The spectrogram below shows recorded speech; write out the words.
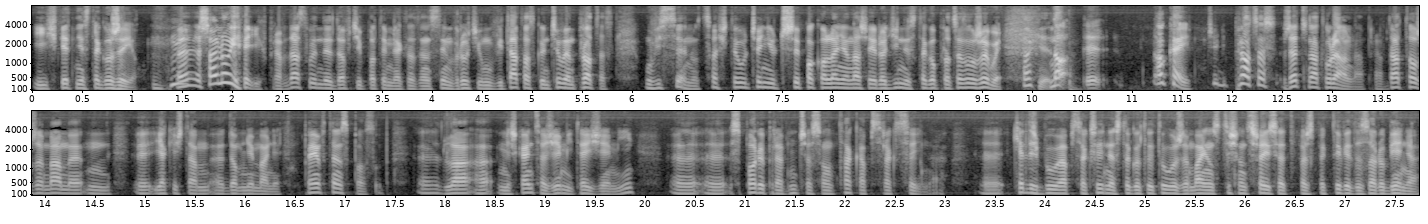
i świetnie z tego żyją. Mhm. E, szanuję ich, prawda? Słynny dowcip po tym, jak to ten syn wrócił, mówi, tato, skończyłem proces. Mówi, synu, coś ty uczynił, trzy pokolenia naszej rodziny z tego procesu żyły. Tak jest. No, y, Okej, czyli proces, rzecz naturalna, prawda? To, że mamy mm, y, jakieś tam y, domniemanie. Powiem w ten sposób. Y, Dla y, mieszkańca ziemi, tej ziemi, spory prawnicze są tak abstrakcyjne. Y, Kiedyś były abstrakcyjne z tego tytułu, że mając 1600 w perspektywie do zarobienia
